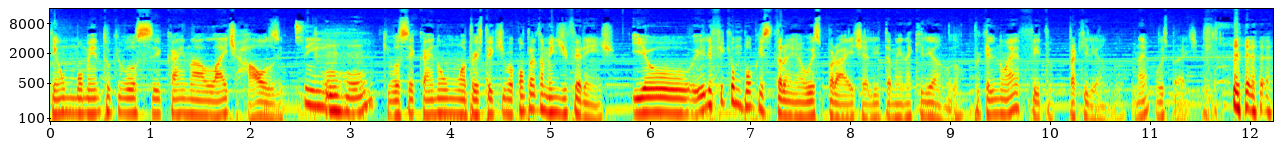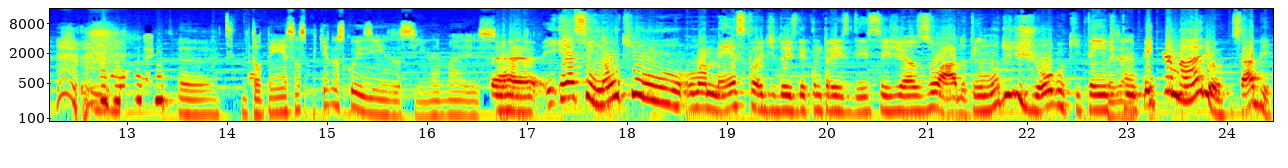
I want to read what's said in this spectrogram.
tem um momento que você cai na Lighthouse, Sim. Uhum. que você cai numa perspectiva completamente diferente. E eu, ele fica um pouco estranho, o sprite ali também naquele ângulo. Porque ele não é feito pra aquele ângulo, né? O sprite. É, então tem essas pequenas coisinhas assim, né? Mas. É, e, e assim, não que um- uma mescla de 2D com 3D seja zoado. Tem um monte de jogo que tem, Pois tipo, é. o Paper Mario, sabe?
